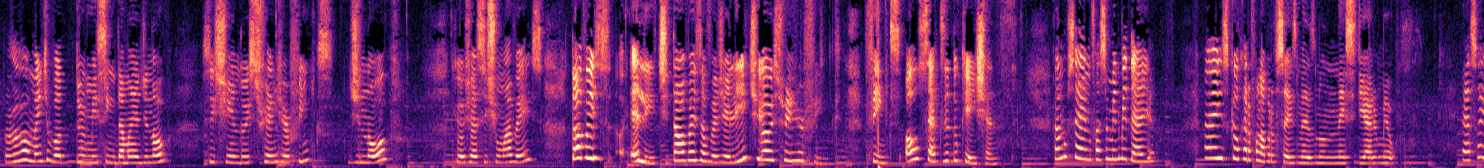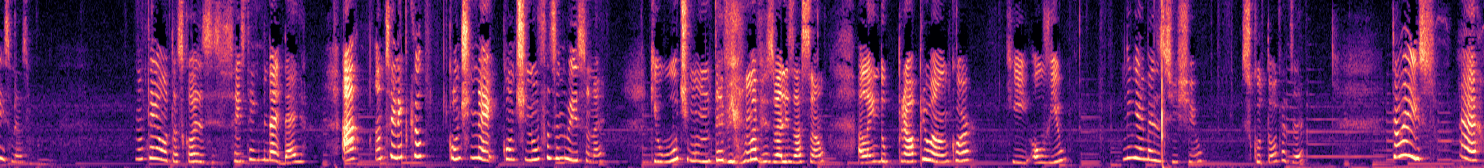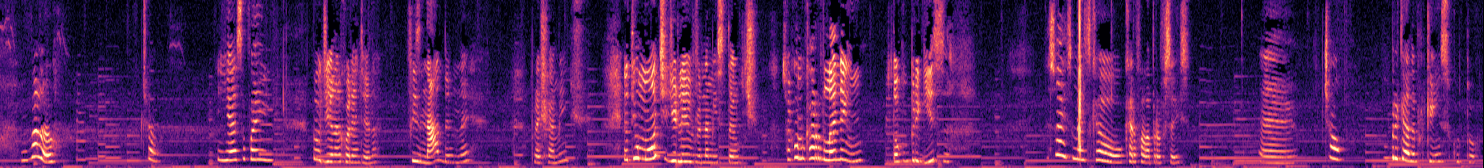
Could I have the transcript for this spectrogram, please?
provavelmente vou dormir 5 da manhã de novo, assistindo Stranger Things de novo, que eu já assisti uma vez. Talvez Elite, talvez eu veja Elite ou Stranger Things, ou Sex Education. Eu não sei, não faço a mínima ideia. É isso que eu quero falar pra vocês mesmo nesse diário meu. É só isso mesmo. Outras coisas, vocês têm que me dar ideia. Ah, eu não sei nem porque eu continuei, continuo fazendo isso, né? Que o último não teve uma visualização, além do próprio Anchor, que ouviu. Ninguém mais assistiu. Escutou, quer dizer. Então é isso. É, valeu. Tchau. E essa foi meu dia na quarentena. Fiz nada, né? Praticamente. Eu tenho um monte de livro na minha estante. Só que eu não quero ler nenhum. Tô com preguiça. É só isso mesmo que eu quero falar pra vocês. É... Tchau. Obrigada por quem escutou.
